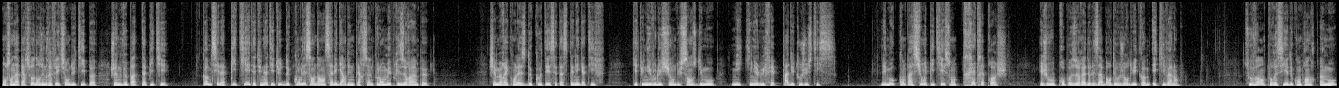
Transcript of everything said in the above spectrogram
On s'en aperçoit dans une réflexion du type ⁇ Je ne veux pas de ta pitié ⁇ comme si la pitié était une attitude de condescendance à l'égard d'une personne que l'on mépriserait un peu. J'aimerais qu'on laisse de côté cet aspect négatif, qui est une évolution du sens du mot, mais qui ne lui fait pas du tout justice. Les mots compassion et pitié sont très très proches, et je vous proposerai de les aborder aujourd'hui comme équivalents. Souvent, pour essayer de comprendre un mot,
